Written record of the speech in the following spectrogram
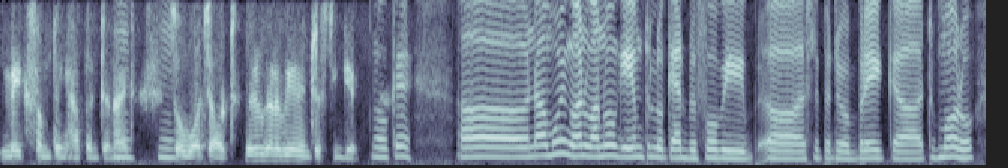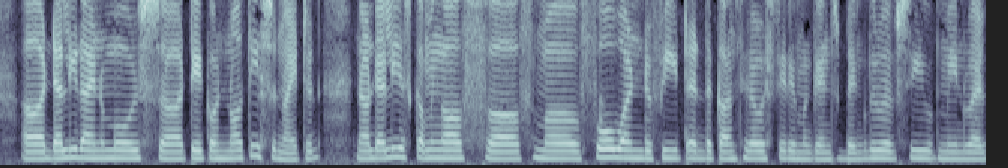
make something happen tonight. Hmm, So watch out. This is going to be an interesting game. Okay. Uh, now moving on, one more game to look at before we uh, slip into a break. Uh, tomorrow, uh, Delhi Dynamos uh, take on Northeast United. Now Delhi is coming off uh, from a 4-1 defeat at the Kanteerava Stadium against Bengaluru FC. Meanwhile,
